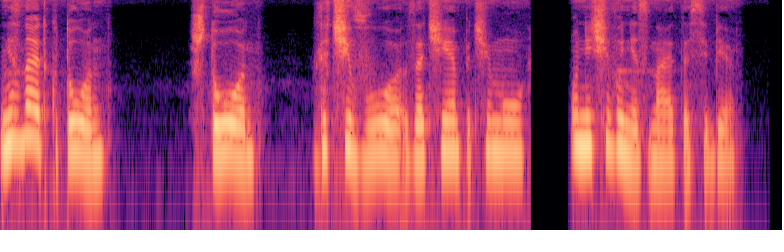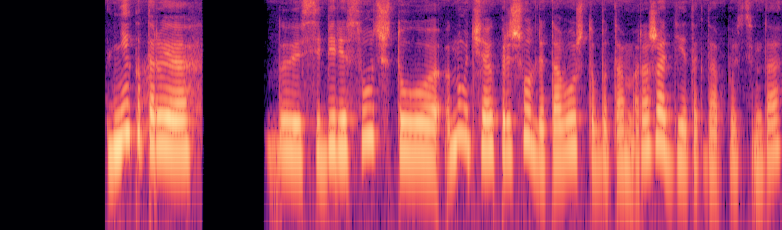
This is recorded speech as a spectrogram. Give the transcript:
Не знает, кто он, что он, для чего, зачем, почему. Он ничего не знает о себе. некоторые э, себе рисуют, что ну, человек пришел для того, чтобы там рожать деток, допустим, да.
